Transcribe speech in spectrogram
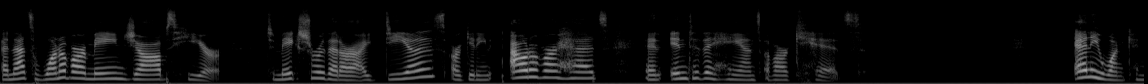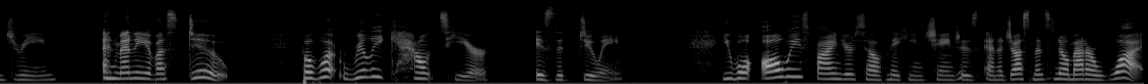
And that's one of our main jobs here to make sure that our ideas are getting out of our heads and into the hands of our kids. Anyone can dream, and many of us do. But what really counts here is the doing. You will always find yourself making changes and adjustments no matter what.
